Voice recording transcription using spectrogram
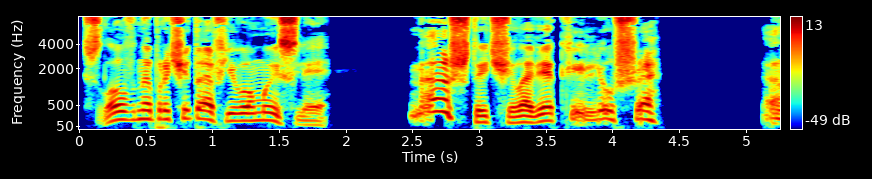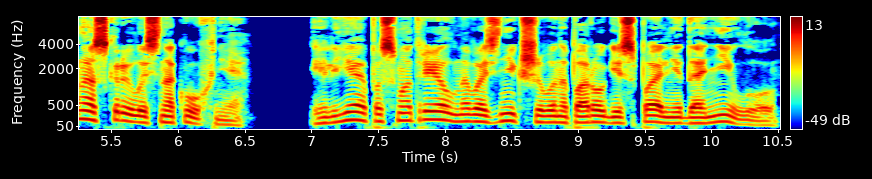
словно прочитав его мысли. «Наш ты человек, Илюша!» Она скрылась на кухне. Илья посмотрел на возникшего на пороге спальни Данилу,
